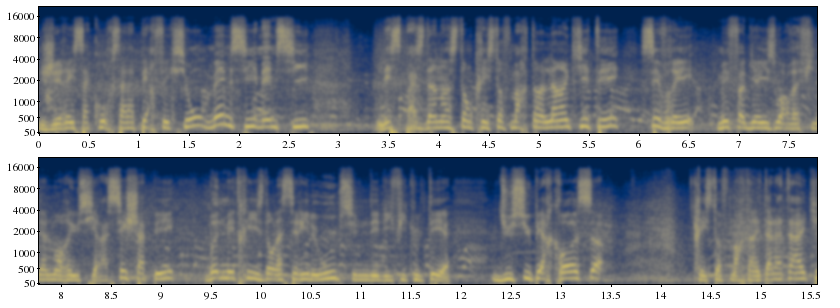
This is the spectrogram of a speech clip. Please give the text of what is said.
gérer sa course à la perfection, même si, même si, l'espace d'un instant, Christophe Martin l'a inquiété, c'est vrai, mais Fabien Isoire va finalement réussir à s'échapper. Bonne maîtrise dans la série de Whoops, une des difficultés du Supercross. Christophe Martin est à l'attaque.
